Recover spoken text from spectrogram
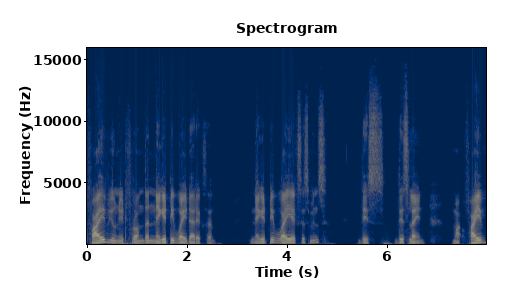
5 unit from the negative y direction. Negative y axis means this this line. 5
